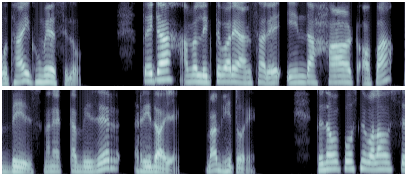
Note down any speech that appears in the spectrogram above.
কোথায় ঘুমিয়েছিল? তো এটা আমরা লিখতে পারি অ্যান্সারে in the heart of a বীজ মানে একটা বীজের হৃদয়ে বা ভিতরে। দুই নম্বর প্রশ্নে বলা হচ্ছে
